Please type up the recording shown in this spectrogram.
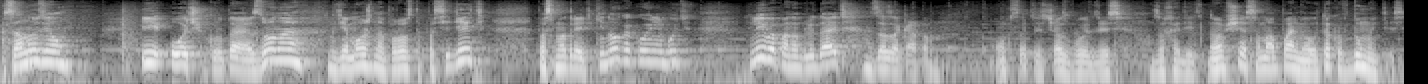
санузел. И очень крутая зона, где можно просто посидеть, посмотреть кино какое-нибудь, либо понаблюдать за закатом. Он, кстати, сейчас будет здесь заходить. Но вообще, сама пальма, вы только вдумайтесь.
